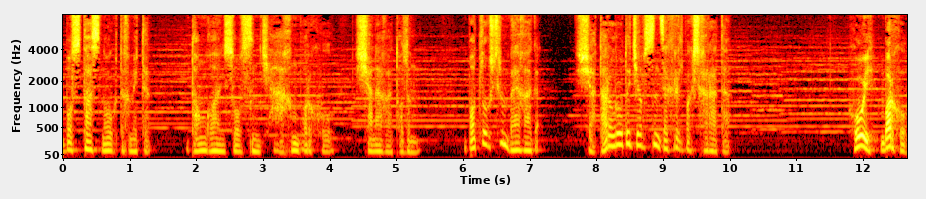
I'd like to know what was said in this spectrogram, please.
бусдаас нуугдах мэт тонгойн суусан чаахан борхуу шанаага тулан бодлогочрон байгааг шатаар уруудаж явсан захирал багш хараад Хөөй борхуу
